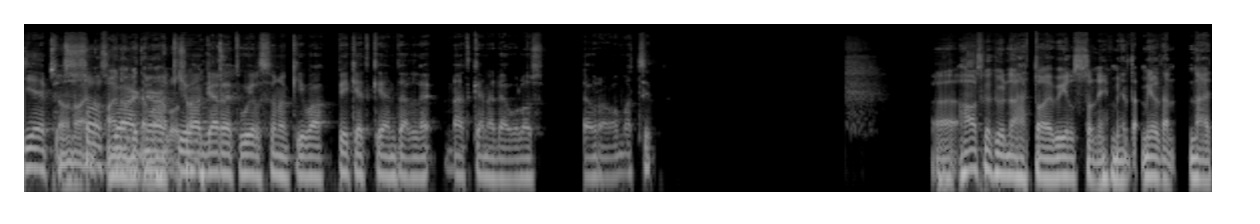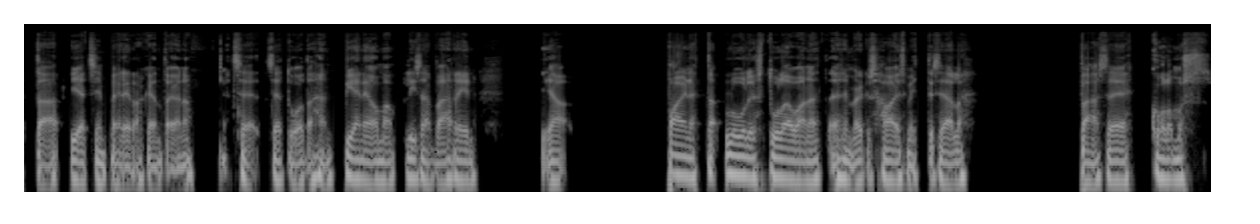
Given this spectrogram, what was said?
Jep, Se on aina- Sauce aina mitä on kiva, sanoa. Garrett Wilson on kiva, Pickett kentälle, Matt Canada ulos, seuraava matsi. Hauska kyllä nähdä toi Wilsoni, miltä, miltä näyttää Jetsin pelirakentajana. Et se, se tuo tähän pienen oman lisäväriin ja painetta luulisi tulevan, että esimerkiksi Highsmitti siellä pääsee kolmos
